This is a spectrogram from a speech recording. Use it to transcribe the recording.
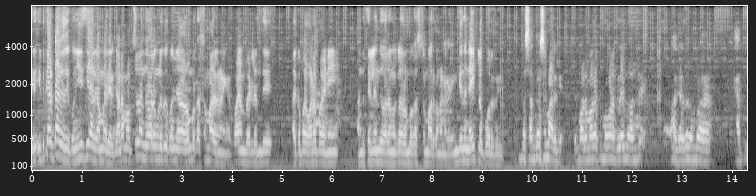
இது இது கரெக்டாக இருக்குது. கொஞ்சம் ஈஸியாக இருக்க மாதிரி இருக்குது ஆனால் மப்சிலேருந்து வரவங்களுக்கு கொஞ்சம் ரொம்ப கஷ்டமாக இருக்கும்னு நினைக்கிறேன். கோயம்பேடுலேருந்து அதுக்கப்புறம் வடபழனி அந்த சைட்லேருந்து வரவங்களுக்குலாம் ரொம்ப கஷ்டமாக இருக்கும்னு நினைக்கிறேன். இங்கேருந்து நைட்டில் போகிறது ரொம்ப சந்தோஷமா இருக்கு. முத முத கும்பகோணத்துலேருந்து வந்து பார்க்கறது ரொம்ப ஹாப்பி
